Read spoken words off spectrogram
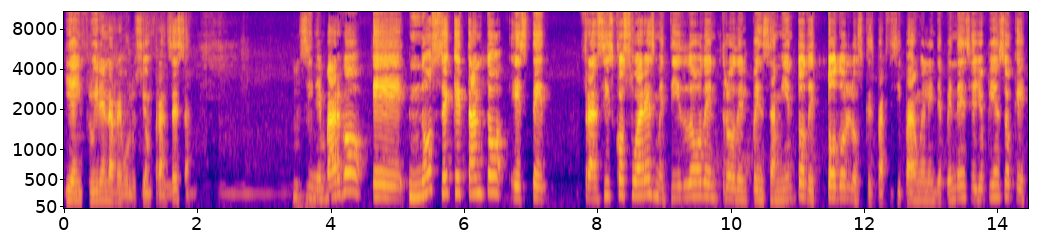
y a influir en la Revolución Francesa. Sin embargo, eh, no sé qué tanto este, Francisco Suárez metido dentro del pensamiento de todos los que participaron en la independencia. Yo pienso que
